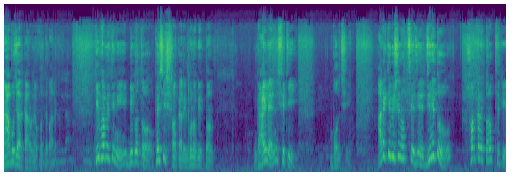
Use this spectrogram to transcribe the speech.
না বোঝার কারণে হতে পারে। কীভাবে তিনি বিগত ফেসিস সরকারের গুণকীর্তন গাইলেন সেটি বলছি। আরেকটি বিষয় হচ্ছে যে, যেহেতু সরকারের তরফ থেকে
